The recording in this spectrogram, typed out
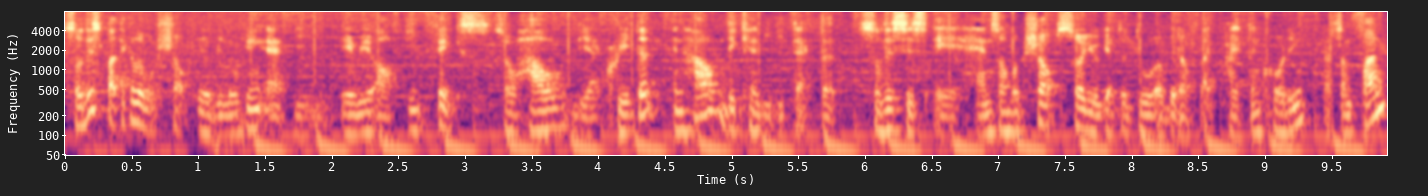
So this particular workshop will be looking at the area of deepfakes, so how they are created and how they can be detected. So this is a hands-on workshop, so you get to do a bit of like Python coding, have some fun.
